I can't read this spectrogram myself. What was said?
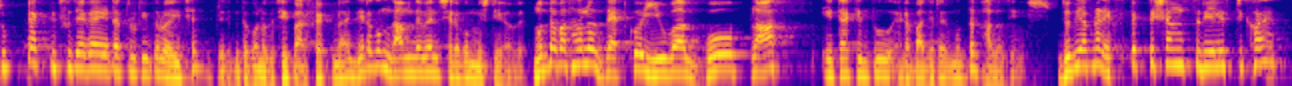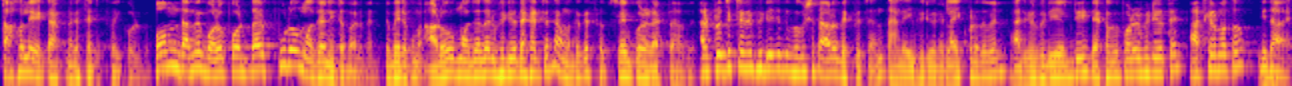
টুকটাক কিছু জায়গায় এটা ত্রুটি তো রয়েছে, পৃথিবীতে কোনো কিছুই পারফেক্ট নয়, যেরকম দাম দেবেন, সেরকম মিষ্টি হবে। মোদ্দা কথা হলো জ্যাটকো ইউবা গো প্লাস এটা কিন্তু একটা বাজেটের মধ্যে ভালো জিনিস। যদি আপনার এক্সপেকটেশনস রিয়েলিস্টিক হয়, তাহলে এটা আপনাকে স্যাটিসফাই করবে। কম দামে বড় পর্দার পুরো মজা নিতে পারবেন। তবে এরকম আরও মজাদার ভিডিও দেখার জন্য আমাদেরকে সাবস্ক্রাইব করে রাখতে হবে। আর প্রজেক্টরের ভিডিও যদি ভবিষ্যতে আরও দেখতে চান, তাহলে এই ভিডিওটা লাইক করে দেবেন। আজকের ভিডিও অবধি দেখাবে পরের ভিডিওতে আজকের মতো বিদায়।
